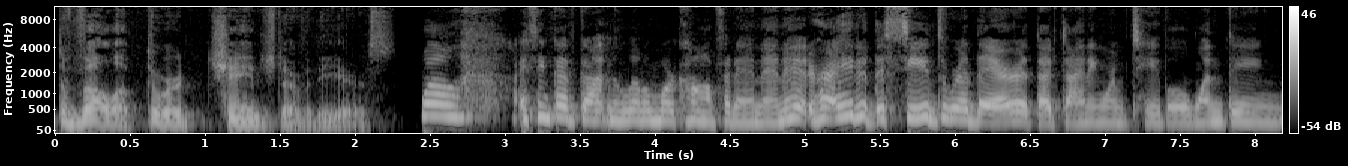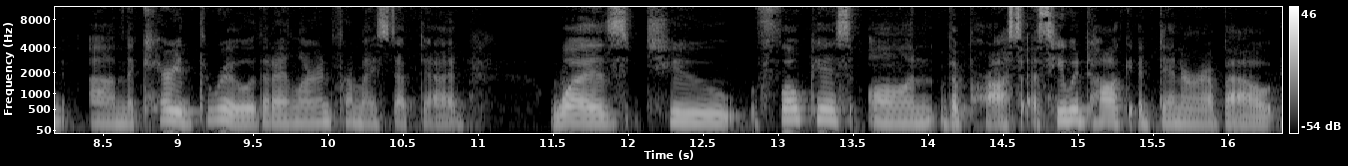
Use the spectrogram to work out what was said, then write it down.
developed or changed over the years? Well, I think I've gotten a little more confident in it, right? The seeds were there at that dining room table. One thing um, that carried through that I learned from my stepdad was to focus on the process. He would talk at dinner about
